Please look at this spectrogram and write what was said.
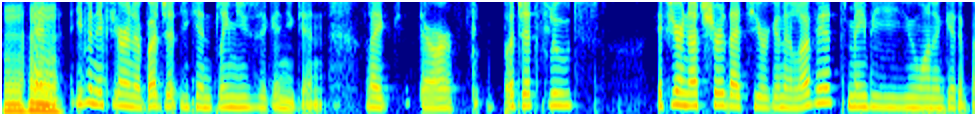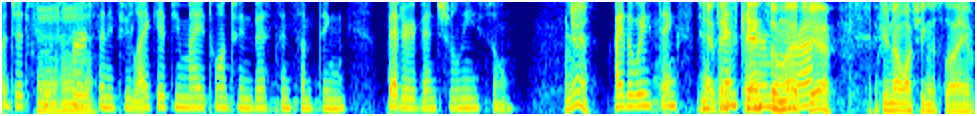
Mm-hmm. And even if you're in a budget, you can play music and you can like there are f- budget flutes. If you're not sure that you're going to love it, maybe you want to get a budget flute Mhm. first and if you like it, you might want to invest in something better eventually. So yeah. by the way, thanks to Yeah, thanks Ken so much. Yeah, if you're not watching this live,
